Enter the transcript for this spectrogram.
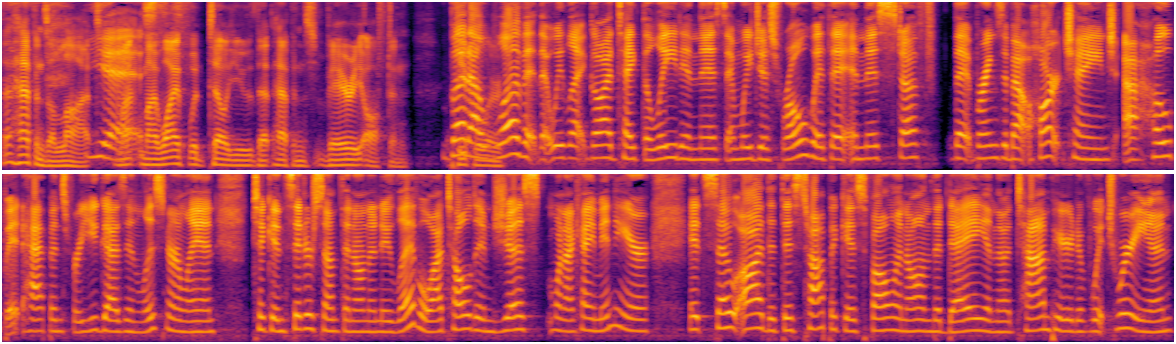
That happens a lot. Yes. My, my wife would tell you that happens very often. But I are- love it that we let God take the lead in this and we just roll with it. And this stuff that brings about heart change, I hope it happens for you guys in listener land to consider something on a new level. I told him just when I came in here, it's so odd that this topic has fallen on the day and the time period of which we're in.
